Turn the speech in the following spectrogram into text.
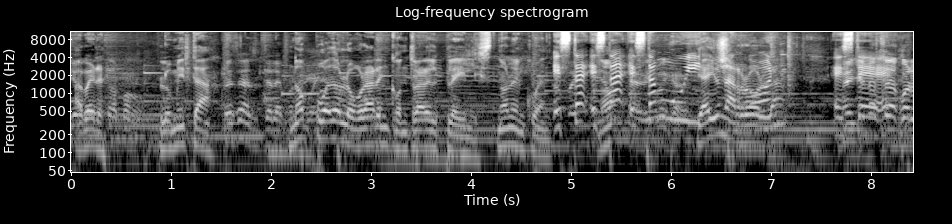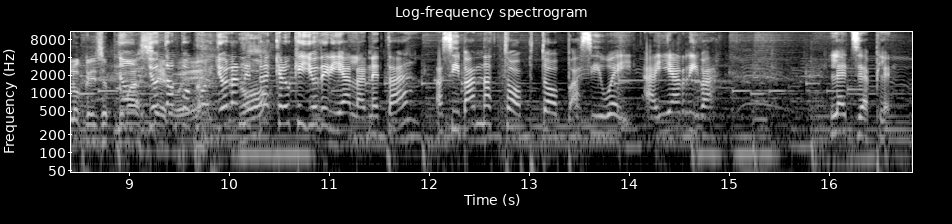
yo A ver, te la pongo. Plumita. Préstame tu teléfono, No puedo lograr encontrar el playlist. No lo encuentro. Está, está, está muy. Y hay una chingón. rola. Ay, Yo no Este. estoy de acuerdo con lo que dice Pluma No, yo cero, tampoco. ¿eh? Yo la No. neta creo que yo diría la neta, así banda top, top, así güey, ahí arriba. Led Zeppelin.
